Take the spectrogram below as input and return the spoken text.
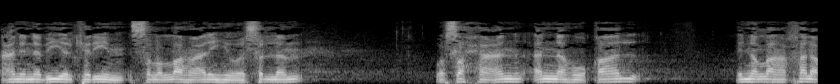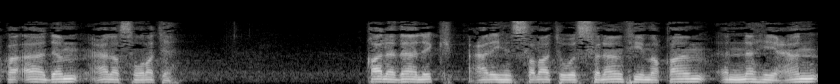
عن النبي الكريم صلى الله عليه وسلم وصح عنه أنه قال إن الله خلق آدم على صورته. قال ذلك عليه الصلاة والسلام في مقام النهي عن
